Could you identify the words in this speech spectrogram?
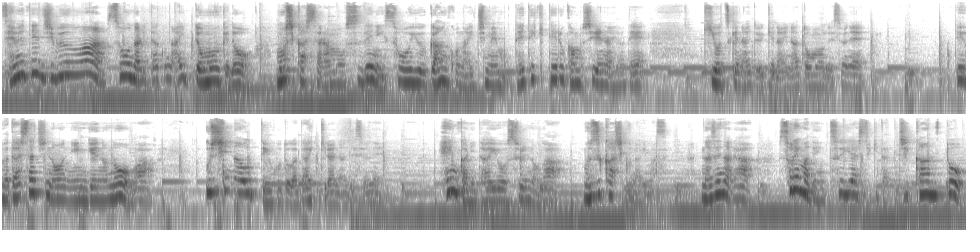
せめて自分はそうなりたくないって思うけどもしかしたらもうすでにそういう頑固な一面も出てきてるかもしれないので気をつけないといけないなと思うんですよね。で私たちの人間の脳は失うっていうことが大嫌いなんですよね。変化に対応するのが難しくなります。なぜならそれまでに費やしてきた時間と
